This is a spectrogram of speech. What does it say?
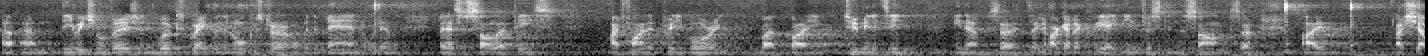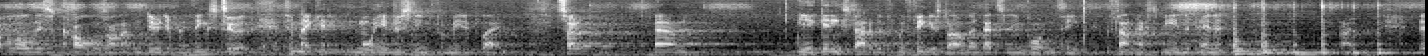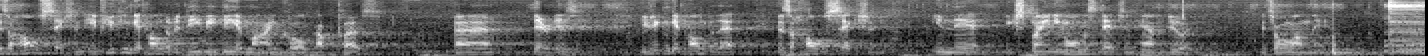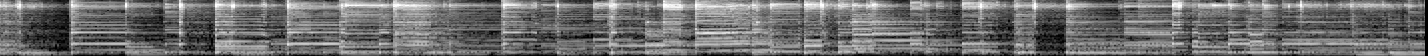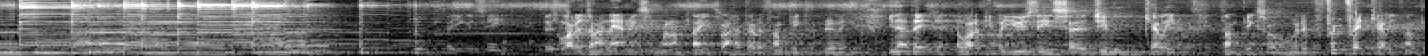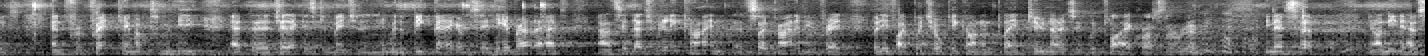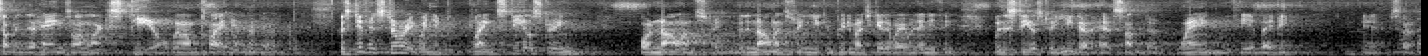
Uh, um, the original version works great with an orchestra or with a band or whatever. But as a solo piece, I find it pretty boring by, by two minutes in, you know. So I got to create interest in the song. So I I shovel all this coals on it and do different things to it to make it more interesting for me to play. So um, yeah, getting started with, with fingerstyle that, that's an important thing. The thumb has to be independent. Right. There's a whole section. If you can get hold of a DVD of mine called Up Close, uh, there it is. If you can get hold of that, there's a whole section in there explaining all the steps and how to do it. It's all on there. A lot of dynamics in when I'm playing, so I have to have a thumb pick that really, you know, they, a lot of people use these uh, Jim Kelly thumb picks or whatever, Fred Kelly thumb picks. And Fr- Fred came up to me at the Chet Atkins convention and with a big bag and said, here brother, have, I said, that's really kind, that's so kind of you, Fred. But if I put your pick on and played two notes, it would fly across the room. you know, so, you know, I need to have something that hangs on like steel when I'm playing. It's a different story when you're playing steel string or nylon string. With a nylon string, you can pretty much get away with anything. With a steel string, you've got to have something to wang with here, baby. Yeah, so.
